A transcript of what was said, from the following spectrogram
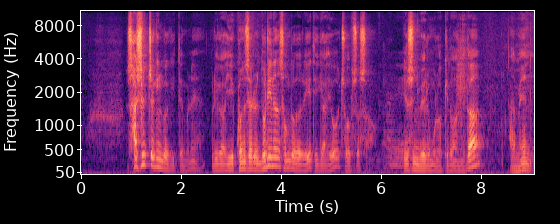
사실적인 거기 때문에 우리가 이 권세를 누리는 성도들이 되게 하여 주옵소서. 예수님의 이름으로 기도합니다. 아멘.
